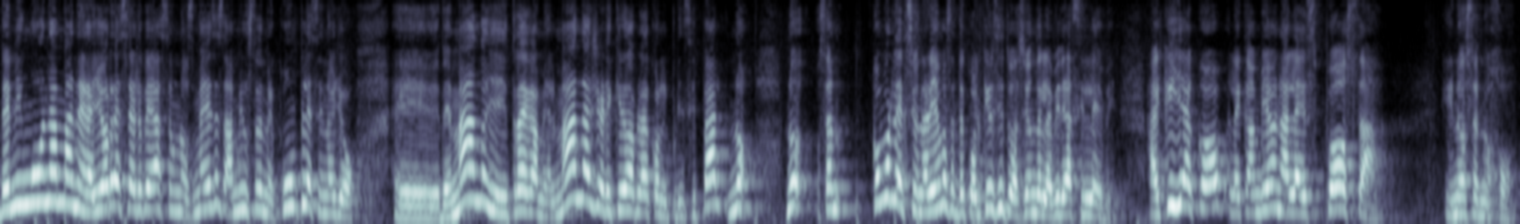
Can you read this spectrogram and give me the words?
De ninguna manera. Yo reservé hace unos meses, a mí usted me cumple, si no yo eh, demando y tráigame al manager y quiero hablar con el principal. No, no, o sea, ¿cómo reaccionaríamos ante cualquier situación de la vida así leve? Aquí Jacob le cambiaron a la esposa y no se enojó.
